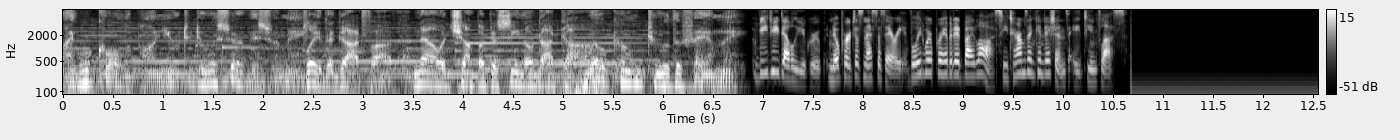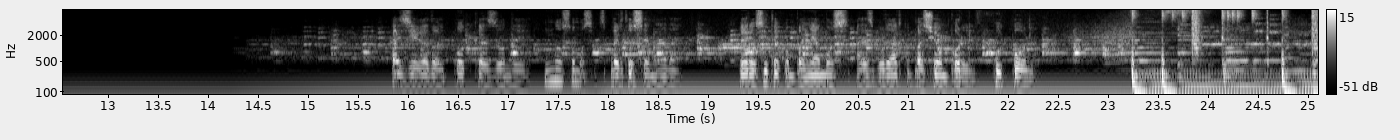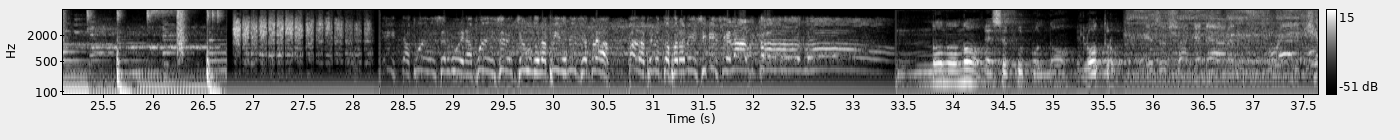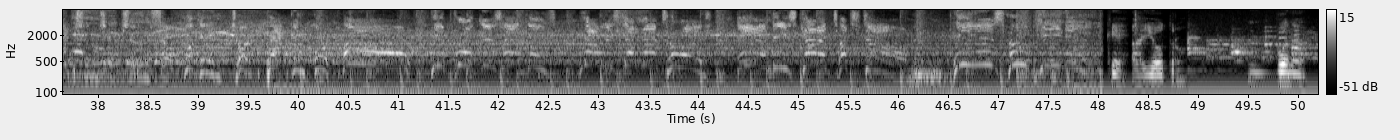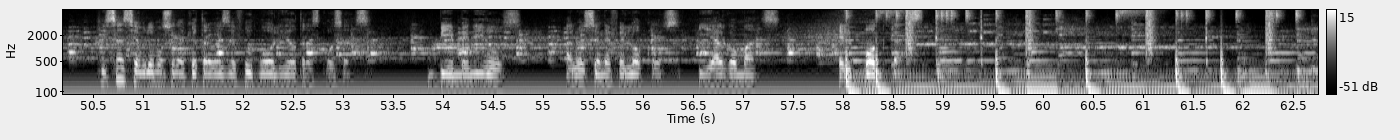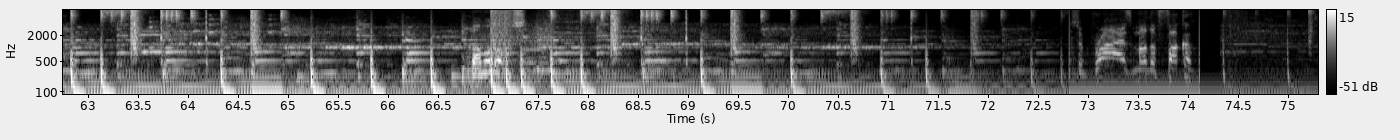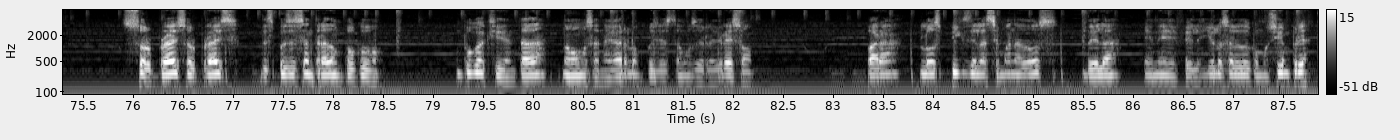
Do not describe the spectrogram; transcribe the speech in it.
I will call upon you to do a service for me. Play The Godfather now at ChumbaCasino.com. Welcome to the family. VGW Group. No purchase necessary. Void where prohibited by law. See terms and conditions. 18 plus. Has llegado al podcast donde no somos expertos en nada, pero sí te acompañamos a desbordar tu pasión por el fútbol. Buena, puede ser el segundo, la pide Messi atrás, para la pelota para Messi, Messi al arco, ¡gol! No, no, no, ese fútbol no, el otro. ¿Qué? ¿Hay otro? Bueno, quizás si hablemos una que otra vez de fútbol y de otras cosas. Bienvenidos a los NFL Locos y algo más, el podcast. Vámonos. Surprise, motherfucker. Surprise, surprise. Después de esa entrada un poco, un poco accidentada, no vamos a negarlo, pues ya estamos de regreso para los picks de la semana 2 de la NFL. Yo los saludo como siempre.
